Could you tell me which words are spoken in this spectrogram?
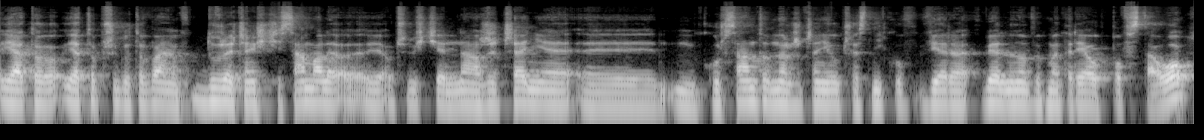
Y, ja to, ja to przygotowałem w dużej części sam, ale oczywiście na życzenie kursantów, na życzenie uczestników wiele, wiele nowych materiałów powstało.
